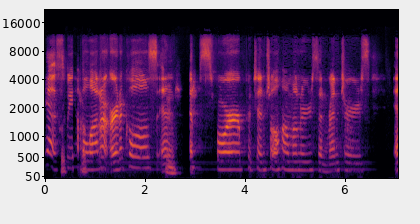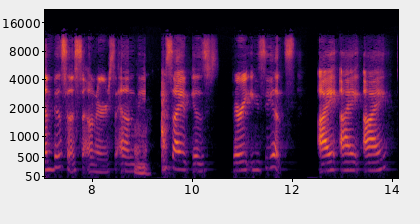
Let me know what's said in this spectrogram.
Yes, we have a lot of articles and yes. tips for potential homeowners and renters and business owners. And uh-huh. the website is very easy. It's iii.org.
